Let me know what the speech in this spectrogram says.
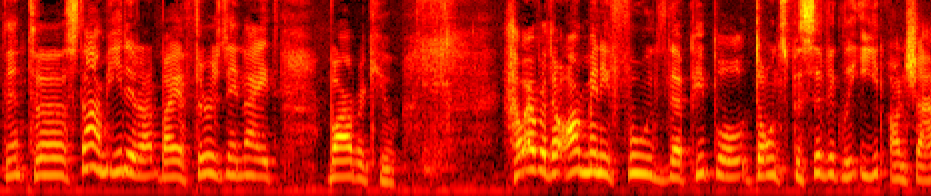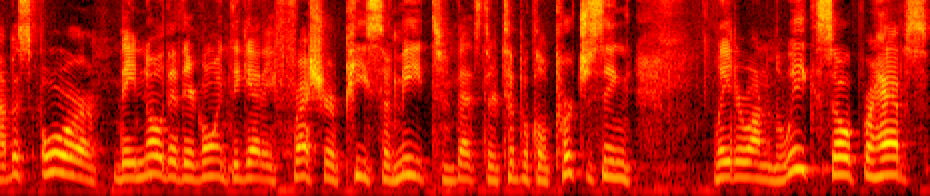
than to stop eat it by a Thursday night barbecue. However, there are many foods that people don't specifically eat on Shabbos, or they know that they're going to get a fresher piece of meat. That's their typical purchasing later on in the week. So perhaps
